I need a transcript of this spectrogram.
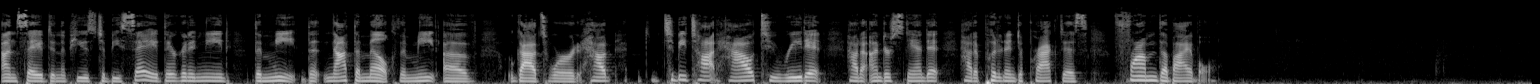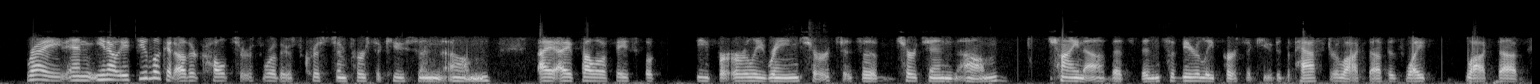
unsaved in the pews to be saved. They're going to need the meat the not the milk the meat of God's word. How to be taught how to read it how to understand it how to put it into practice from the bible Right, and you know, if you look at other cultures where there's Christian persecution, um, I, I follow a Facebook feed for Early Rain Church. It's a church in um, China that's been severely persecuted. The pastor locked up, his wife locked up.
